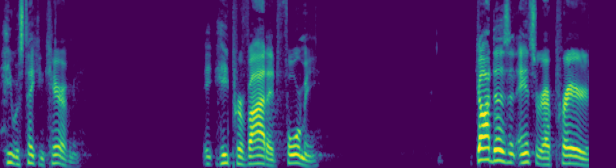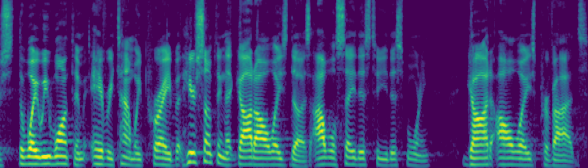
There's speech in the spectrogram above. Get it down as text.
He was taking care of me. He provided for me. God doesn't answer our prayers the way we want them every time we pray, but here's something that God always does. I will say this to you this morning God always provides.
